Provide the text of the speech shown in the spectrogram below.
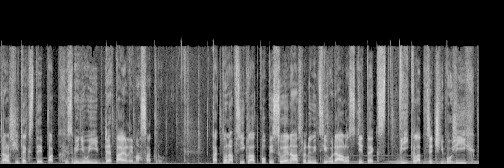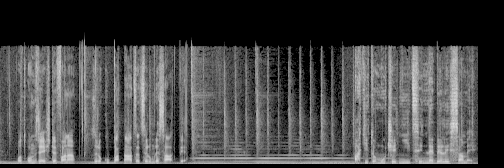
Další texty pak zmiňují detaily masakru. Tak to například popisuje následující události text Výklad řečí božích od Ondřeje Štefana z roku 1575. A tito mučedníci nebyli sami,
